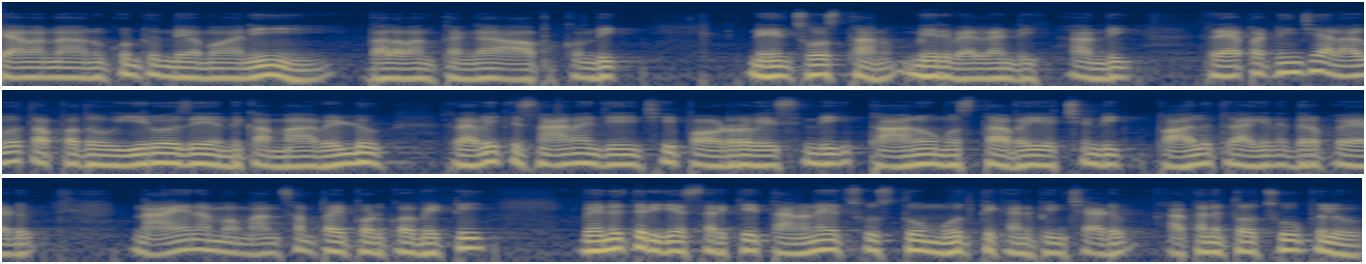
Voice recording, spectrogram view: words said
ఏమన్నా అనుకుంటుందేమో అని బలవంతంగా ఆపుకుంది. నేను చూస్తాను మీరు వెళ్ళండి అంది. రేపటి నుంచి ఎలాగో తప్పదు ఈరోజే ఎందుకమ్మా వెళ్ళు. రవికి స్నానం చేయించి పౌడర్ వేసింది. తాను ముస్తాబై వచ్చింది. పాలు త్రాగి నిద్రపోయాడు. నాయనమ్మ మంచంపై పడుకోబెట్టి వెను తిరిగేసరికి తననే చూస్తూ మూర్తి కనిపించాడు. అతనితో చూపులు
